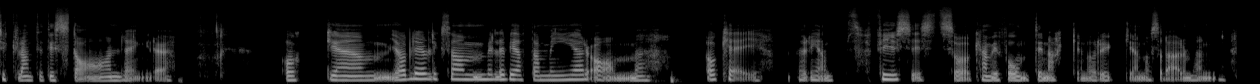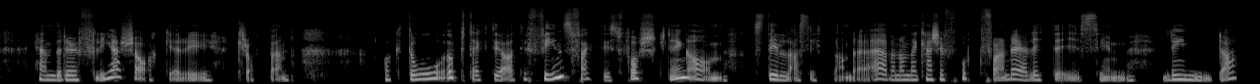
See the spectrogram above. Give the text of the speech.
cyklar inte till stan längre. Och eh, jag blev liksom, ville veta mer om, okej, okay, rent fysiskt så kan vi få ont i nacken och ryggen och sådär, men händer det fler saker i kroppen? Och då upptäckte jag att det finns faktiskt forskning om stillasittande, även om den kanske fortfarande är lite i sin linda.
